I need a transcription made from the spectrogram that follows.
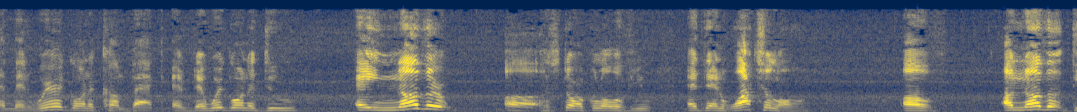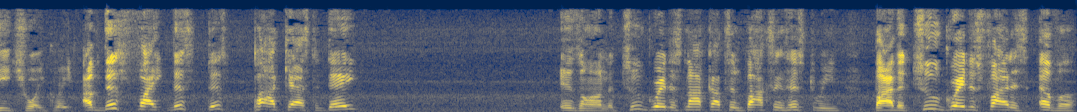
And then we're going to come back and then we're going to do another uh, historical overview and then watch along of another Detroit great. Of this fight, this this podcast today is on the two greatest knockouts in boxing history by the two greatest fighters ever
